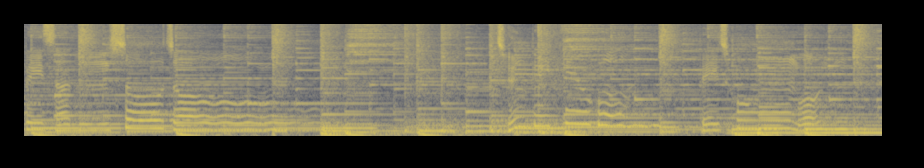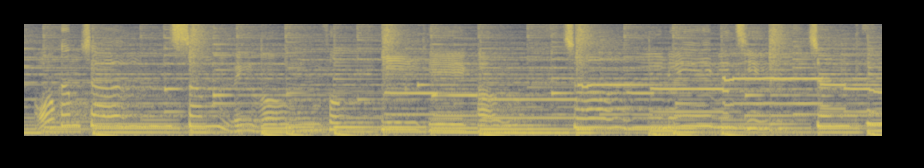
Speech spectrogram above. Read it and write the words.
被神塑造。全被漂過，被充滿，我今將心靈降服獻祈求，在你面前盡傾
